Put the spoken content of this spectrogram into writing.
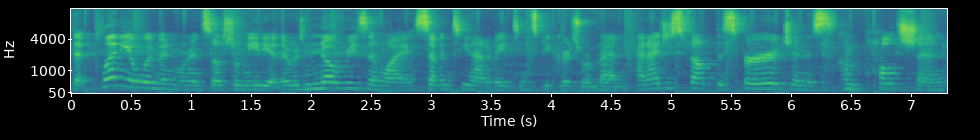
that plenty of women were in social media. There was no reason why 17 out of 18 speakers were men. And I just felt this urge and this compulsion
